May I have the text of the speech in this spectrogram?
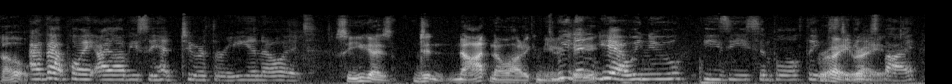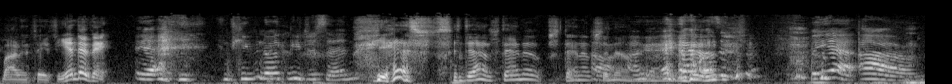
oh, at that point, I obviously had two or three. You know, it. So you guys didn't not know how to communicate. We didn't. Yeah, we knew easy, simple things to Right, get us right. by. But I didn't say "Siéntate." Yeah. Do you know what you just said? Yes, sit down, stand up, stand up, sit Oh, down. okay. I wasn't sure. But yeah, um,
